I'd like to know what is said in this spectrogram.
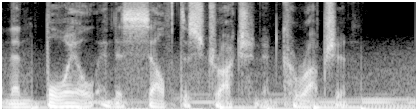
and then boil into self destruction and corruption.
